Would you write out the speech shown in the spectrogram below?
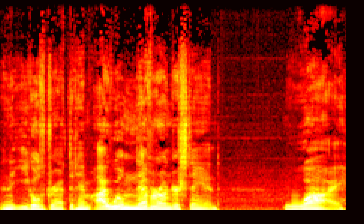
and the Eagles drafted him. I will never understand why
